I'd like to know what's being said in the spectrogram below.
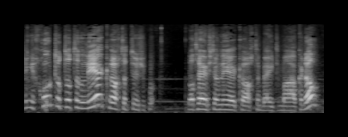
Ging goed totdat een leerkracht ertussen kwam. Wat heeft een leerkracht ermee te maken dan?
